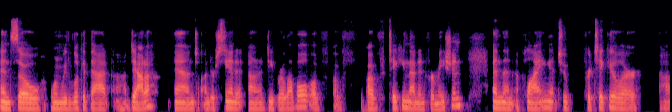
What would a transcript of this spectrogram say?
And so when we look at that uh, data and understand it on a deeper level of, of, of taking that information and then applying it to particular uh,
